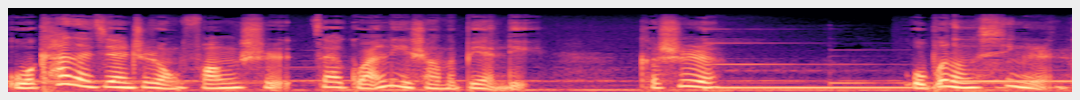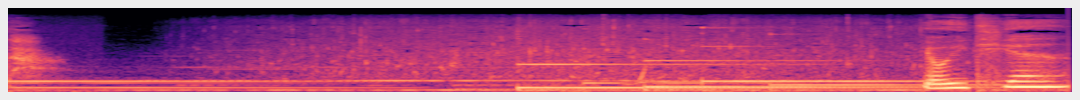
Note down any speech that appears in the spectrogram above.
我看得见这种方式在管理上的便利，可是我不能信任他。有一天，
